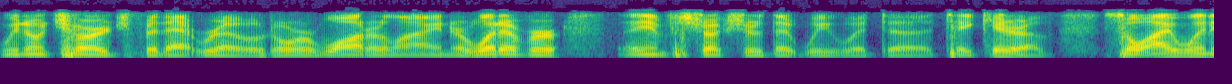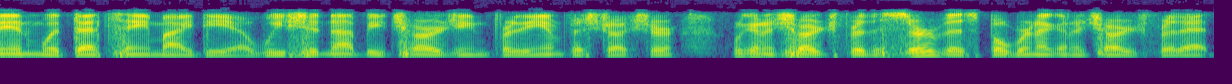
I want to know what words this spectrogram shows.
we don't charge for that road or water line or whatever infrastructure that we would uh, take care of. So I went in with that same idea. We should not be charging for the infrastructure. We're going to charge for the service, but we're not going to charge for that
